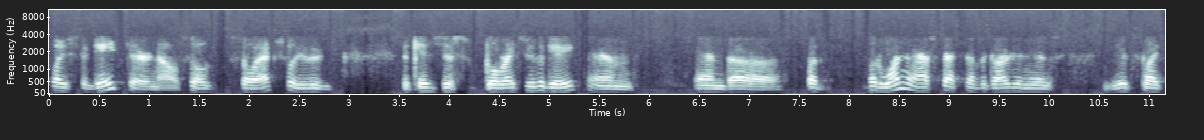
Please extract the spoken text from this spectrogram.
placed a gate there now. So so actually the the kids just go right through the gate and and uh, but but one aspect of the garden is it's like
